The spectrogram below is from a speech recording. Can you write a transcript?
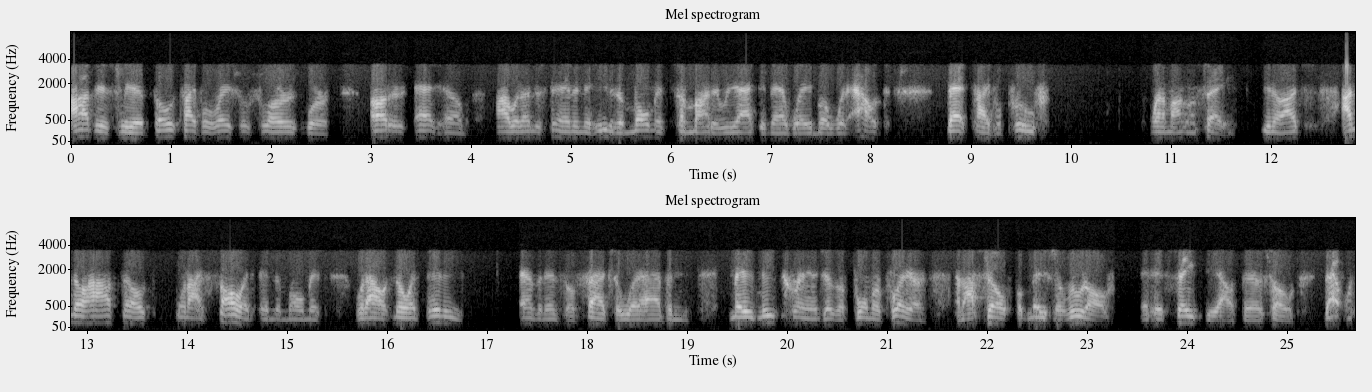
Obviously, if those type of racial slurs were uttered at him, I would understand in the heat of the moment somebody reacted that way, but without that type of proof, what am I going to say? You know, I I know how I felt when I saw it in the moment without knowing any evidence or facts of what happened. Made me cringe as a former player, and I felt for Mason Rudolph and his safety out there. So that was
